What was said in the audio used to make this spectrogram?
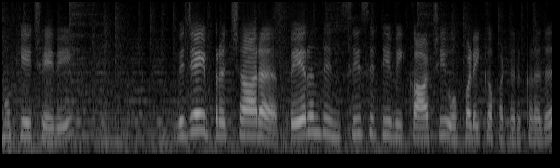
മുഖ്യ ചെയ്തി விஜய் பிரச்சார பேருந்தின் சிசிடிவி காட்சி ஒப்படைக்கப்பட்டிருக்கிறது.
